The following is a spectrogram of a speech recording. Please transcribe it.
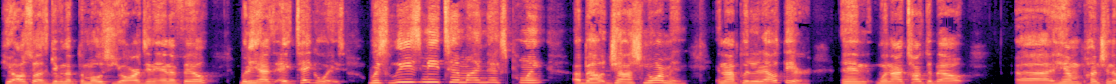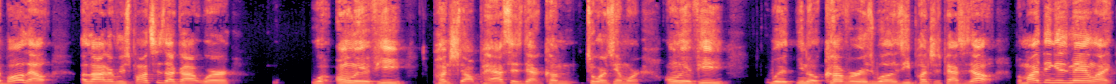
He also has given up the most yards in the NFL, but he has eight takeaways, which leads me to my next point about Josh Norman. And I put it out there. And when I talked about uh, him punching the ball out, a lot of responses I got were, well, only if he punched out passes that come towards him, or only if he would, you know, cover as well as he punches passes out. But my thing is, man, like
